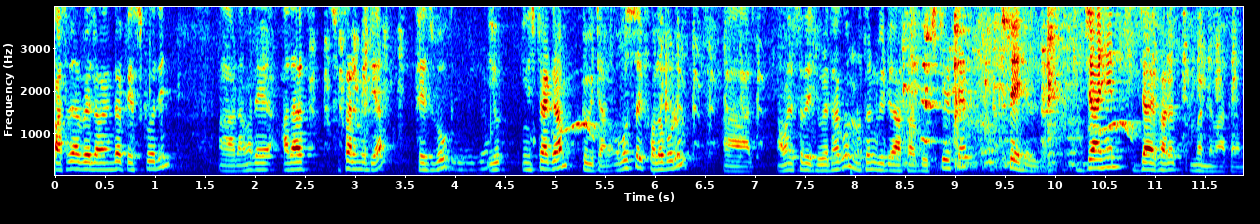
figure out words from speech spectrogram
পাশে দেওয়া বেল আইকনটা প্রেস করে দিন। আর আমাদের others social media Facebook Instagram Twitter অবশ্যই ফলো করুন। আর আমাদের সাথে জুড়ে থাকুন। নতুন ভিডিও আসা স্টে সেফ স্টে হেলদি জয় হিন্দ জয় ভারত বন্দে মাতারাম।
